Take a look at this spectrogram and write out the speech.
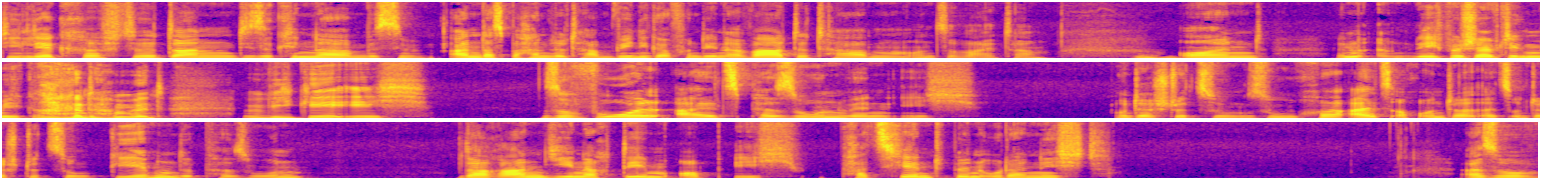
die Lehrkräfte dann diese Kinder ein bisschen anders behandelt haben, weniger von denen erwartet haben und so weiter. Mhm. Und ich beschäftige mich gerade damit, wie gehe ich sowohl als Person, wenn ich Unterstützung suche, als auch unter, als Unterstützung gebende Person daran, je nachdem, ob ich Patient bin oder nicht. Also,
